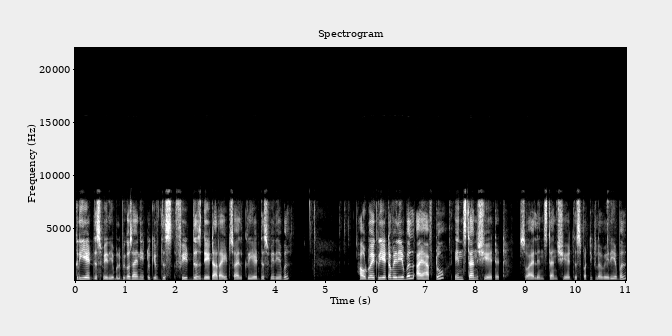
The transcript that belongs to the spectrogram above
create this variable because I need to give this feed this data, right? So I'll create this variable. How do I create a variable? I have to instantiate it. So I'll instantiate this particular variable,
